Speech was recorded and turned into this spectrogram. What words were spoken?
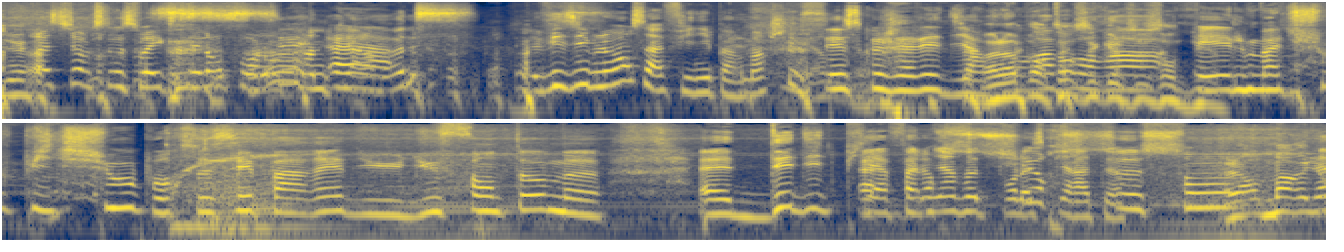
pied. Pas sûr que ce soit excellent pour l'empreinte carbone. Mais visiblement, ça a fini par marcher. hein. Ce que j'allais dire. Ah, l'important, c'est qu'elle se sente mieux. Et le Machu Picchu pour se séparer du, du fantôme euh, d'Edith Piaf. Ah, bien vote pour l'aspirateur. Alors Marion,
